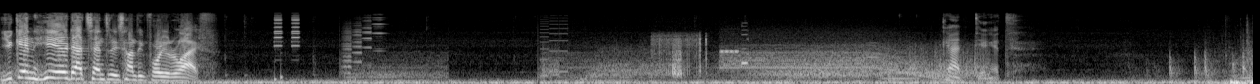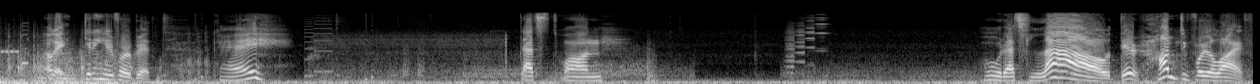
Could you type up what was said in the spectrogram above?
You can hear that sentry is hunting for your life. God dang it. Okay, getting here for a bit. Okay. That's one. Oh, that's loud! They're hunting for your life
